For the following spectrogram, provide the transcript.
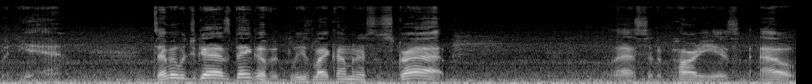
But yeah. Tell me what you guys think of it. Please like, comment, and subscribe. Last of the party is out.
